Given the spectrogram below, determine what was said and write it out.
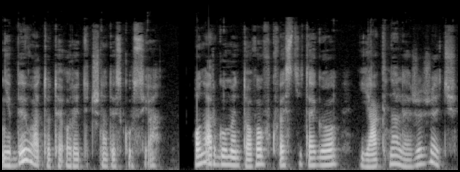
nie była to teoretyczna dyskusja. On argumentował w kwestii tego, jak należy żyć.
